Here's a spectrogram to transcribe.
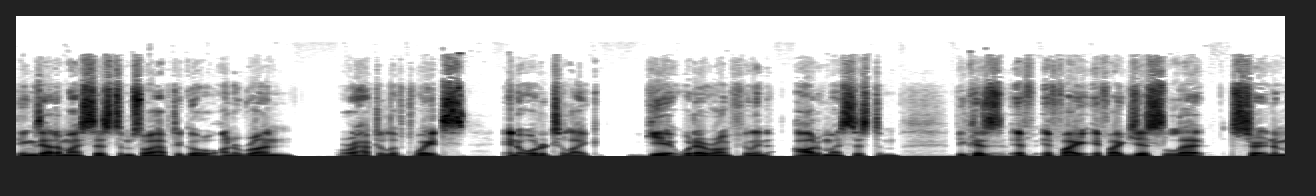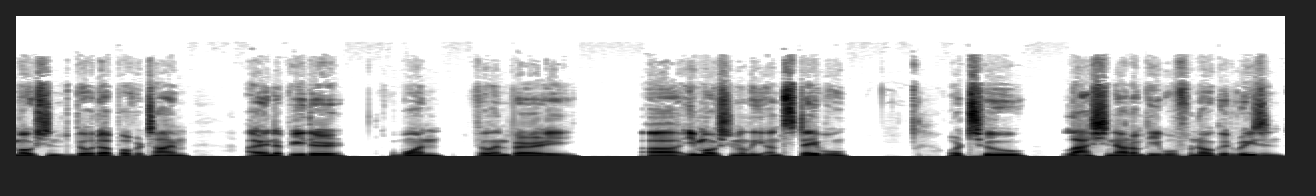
things out of my system. So I have to go on a run or I have to lift weights in order to like get whatever I'm feeling out of my system. Because Yeah. if, if I if I just let certain emotions build up over time, I end up either one, feeling very uh, emotionally unstable, or two, lashing out on people for no good reason.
